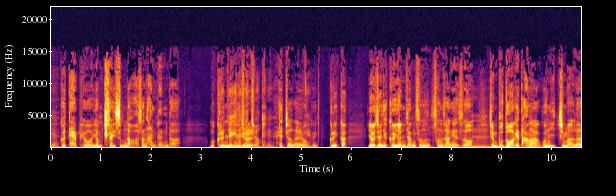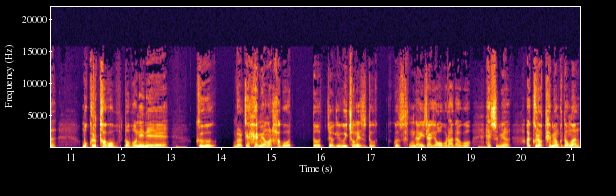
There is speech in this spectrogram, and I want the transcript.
예. 그 대표 염치가 있으면 나와서는 안 된다. 뭐 그런 그 얘기 얘기를. 예. 했잖아요. 예. 그- 그러니까 여전히 그 연장선 선상에서 음. 지금 무도하게 당하고는 있지만은 뭐 그렇다고 또 본인이 그 뭐 이렇게 해명을 하고 또 저기 의총에서도 그 상당히 자기 억울하다고 음. 했으면 아 그렇다면 그동안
